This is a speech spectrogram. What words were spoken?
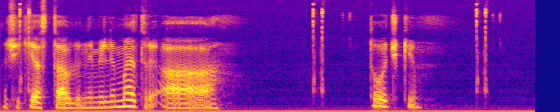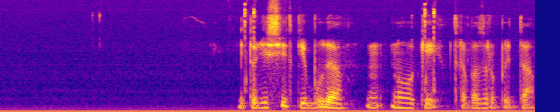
Значить, я ставлю не міліметри, а точки. І тоді сітки буде. Ну, окей, треба зробити, да.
